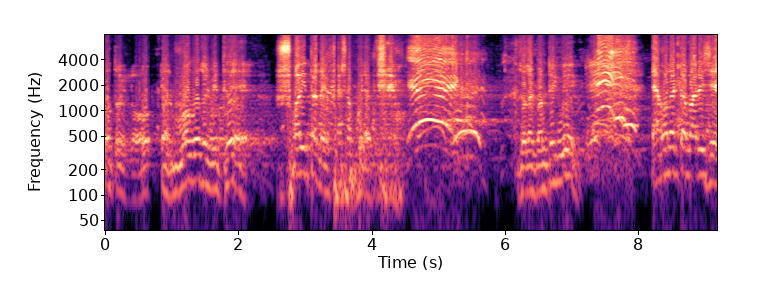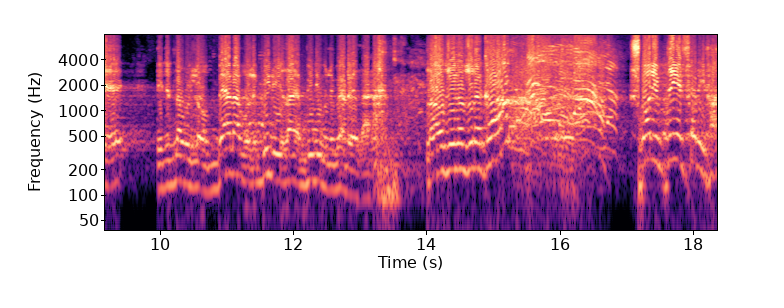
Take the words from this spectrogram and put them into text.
কত হইল এর মগজের ভিতরে শয়তানে পেশাব করে দিছে। জোরে ঠিক নেই? এখন একটা বাড়িছে এটার নাম হইল বেড়া বলে, বিড়ি বিড়ি বলে বেড়া হয়ে যায় জোরে খা শরীফ থেকে শরীফা।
